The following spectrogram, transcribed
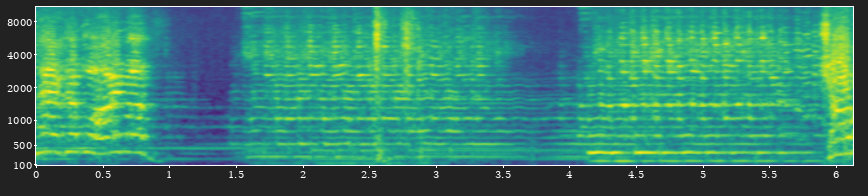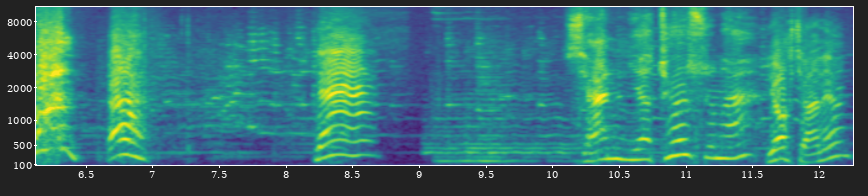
Nerede bu hayvan? Şaban! Ah! Ne? Sen yatıyorsun ha? Yok canım.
